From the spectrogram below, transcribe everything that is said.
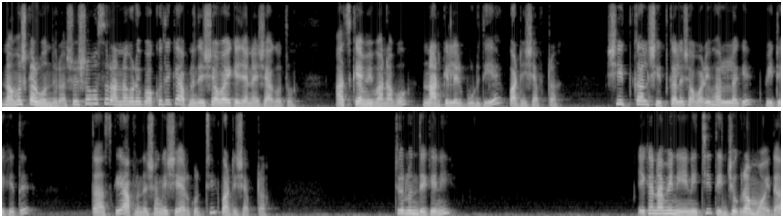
নমস্কার বন্ধুরা শস্যবস্ত রান্নাঘরের পক্ষ থেকে আপনাদের সবাইকে জানাই স্বাগত। আজকে আমি বানাবো নারকেলের পুর দিয়ে পাটিসাপটা শীতকাল, শীতকালে সবারই ভালো লাগে পিঠে খেতে। তা আজকে আপনাদের সঙ্গে শেয়ার করছি পাটিসাপটা চলুন দেখে নিই। এখানে আমি নিয়ে নিচ্ছি তিনশো গ্রাম ময়দা,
